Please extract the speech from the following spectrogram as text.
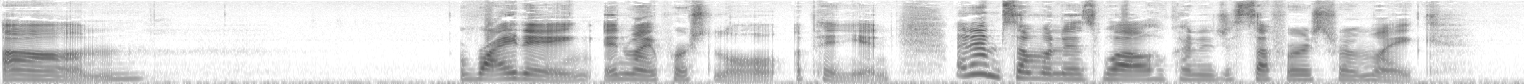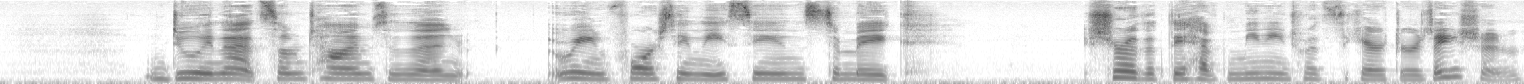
um, writing, in my personal opinion. And I'm someone as well who kind of just suffers from like doing that sometimes and then reinforcing these scenes to make sure that they have meaning towards the characterization.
